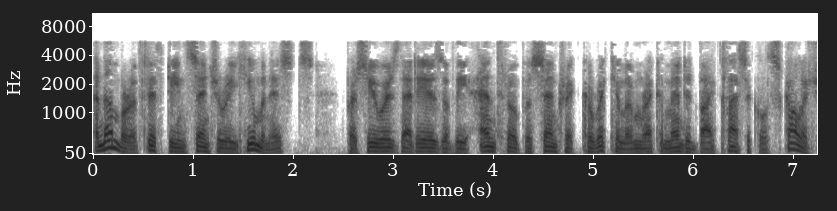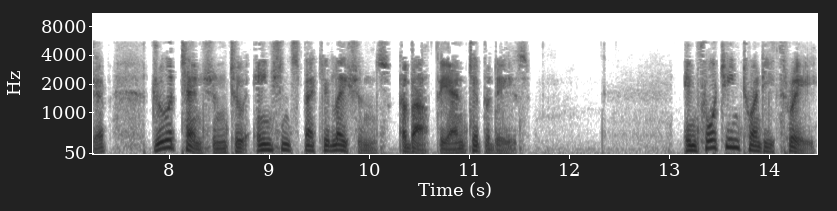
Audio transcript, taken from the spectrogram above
A number of 15th-century humanists pursuers, that is, of the anthropocentric curriculum recommended by classical scholarship, drew attention to ancient speculations about the Antipodes. In 1423,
